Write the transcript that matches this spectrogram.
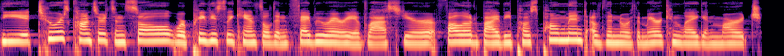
The tour's concerts in Seoul were previously canceled in February of last year, followed by the postponement of the North American leg in March.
